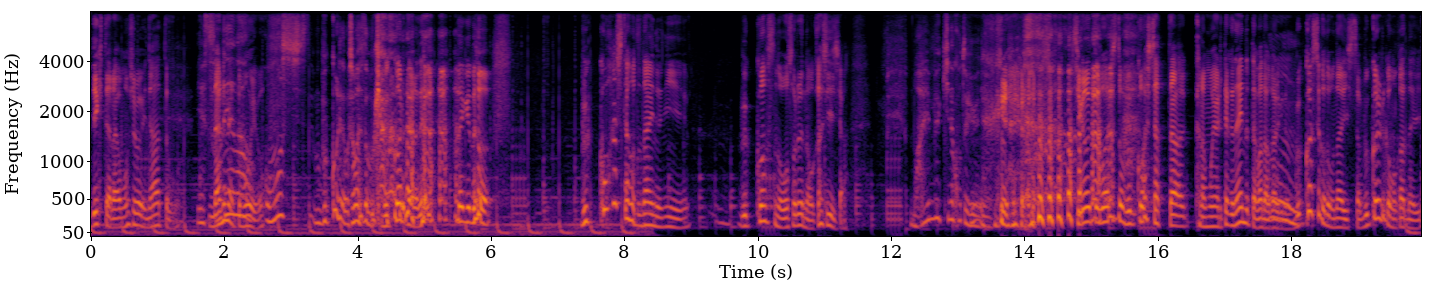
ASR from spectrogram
できたら面白いなと思ういや慣れないと思うよ。それはおもしぶっ壊れておしまいだと思うけど。ぶっ壊れたらね。だけどぶっ壊したことないのにぶっ壊すのを恐れるのはおかしいじゃん。前向きなこと言うね。いやいや。違う友達とぶっ壊しちゃったからもうやりたくないんだったらまだわかるけど、うん。ぶっ壊したこともないしさぶっ壊れるかもわかんない、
